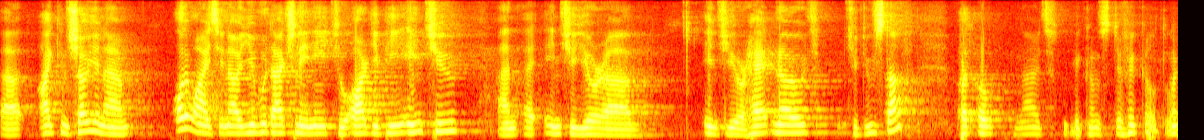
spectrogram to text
Uh, I can show you now Otherwise, you know, you would actually need to RDP into and uh, into your uh, into your head node to do stuff. But oh, now it becomes difficult. Uh,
